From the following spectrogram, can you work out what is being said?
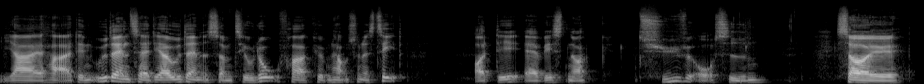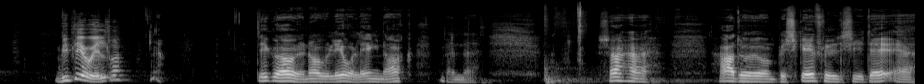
Jeg har den uddannelse, at jeg er uddannet som teolog fra Københavns Universitet, og det er vist nok 20 år siden. Så øh, vi bliver jo ældre. Ja. Det gør vi, når vi lever længe nok. Men øh, så har, har du jo en beskæftigelse i dag. Ja,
